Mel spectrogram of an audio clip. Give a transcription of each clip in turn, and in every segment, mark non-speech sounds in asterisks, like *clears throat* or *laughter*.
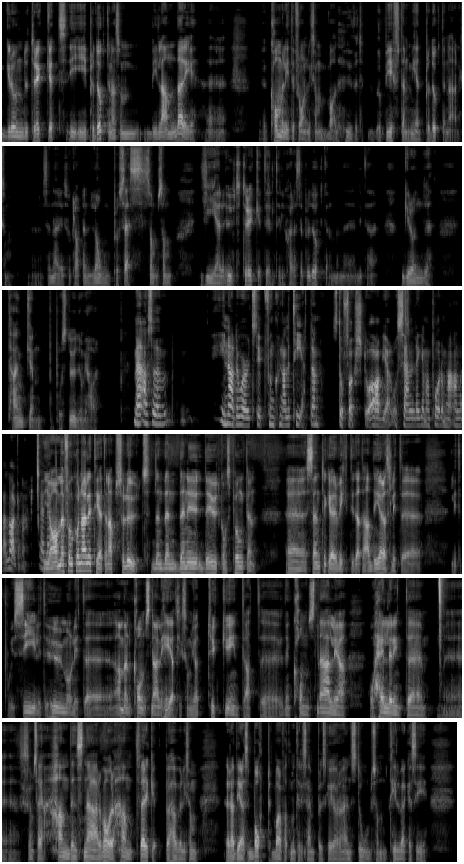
grunduttrycket i, i produkterna som vi landar i eh, kommer lite från liksom vad huvuduppgiften med produkten är. Liksom. Eh, sen är det såklart en lång process som, som ger uttrycket till, till självaste produkten. Men eh, lite här grundtanken på, på studion vi har. Men alltså, in other words, typ funktionaliteten står först och avgör och sen lägger man på de här andra lagren? Ja, men funktionaliteten absolut. Den, den, den är, det är utgångspunkten. Eh, sen tycker jag det är viktigt att det adderas lite, lite poesi, lite humor, lite ja, men konstnärlighet. Liksom. Jag tycker inte att eh, den konstnärliga och heller inte eh, ska man säga, handens närvaro, hantverket behöver liksom raderas bort bara för att man till exempel ska göra en stol som tillverkas i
